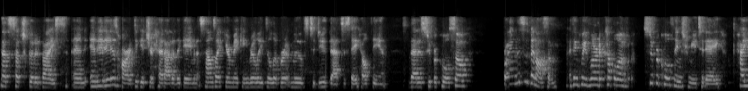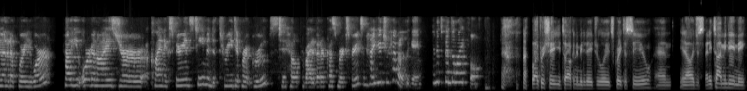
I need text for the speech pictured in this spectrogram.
that's such good advice. And and it is hard to get your head out of the game. And it sounds like you're making really deliberate moves to do that to stay healthy. And that is super cool. So Brian, this has been awesome. I think we've learned a couple of super cool things from you today. How you ended up where you were, how you organized your client experience team into three different groups to help provide a better customer experience, and how you get your head out of the game. And it's been delightful. well, I appreciate you talking to me today, Julie. It's great to see you. And, you know, just anytime you need me,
